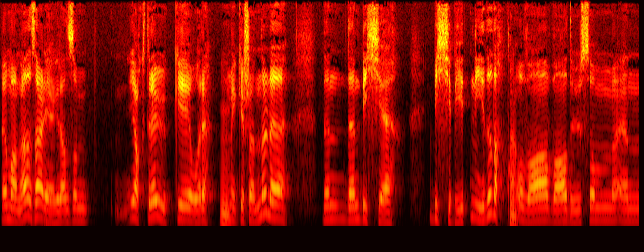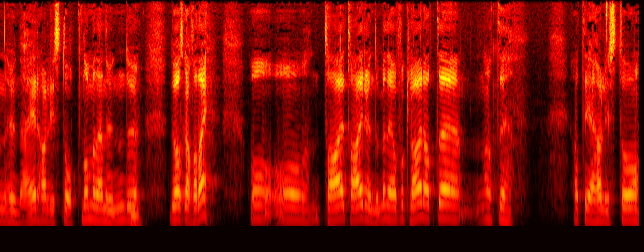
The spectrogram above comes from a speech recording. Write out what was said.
det er mange av disse elgjegerne som jakter ei uke i året, som ikke skjønner det, den, den bikkje bikkjebiten i det, da. Og hva, hva du som en hundeeier har lyst til å oppnå med den hunden du, du har skaffa deg. Og, og ta, ta en runde med det og forklare at, eh, at, eh, at jeg har lyst til å,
